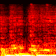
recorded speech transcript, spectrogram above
you.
